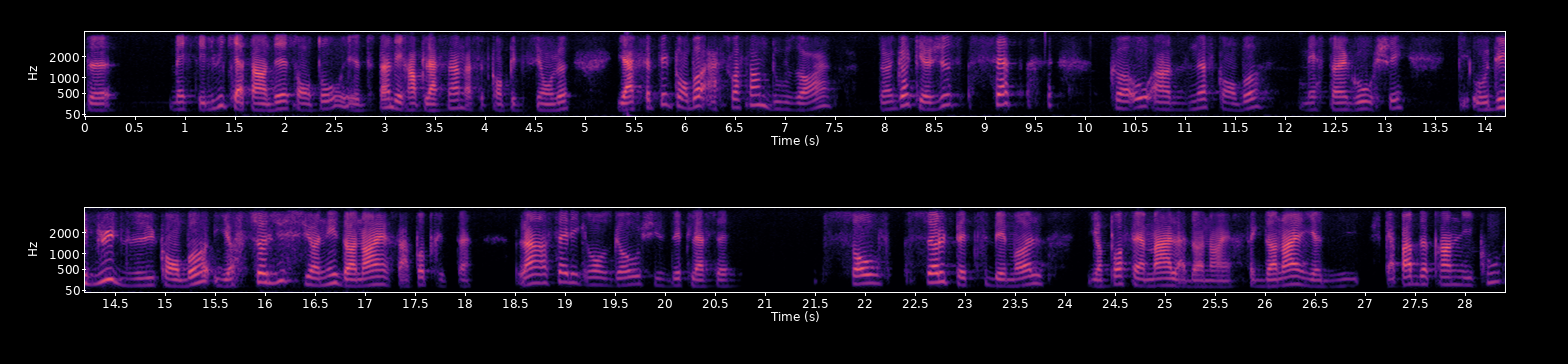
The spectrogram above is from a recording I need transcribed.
de. Mais c'est lui qui attendait son tour. Il y a tout le temps des remplaçants dans cette compétition-là. Il a accepté le combat à 72 heures. C'est un gars qui a juste 7 KO en 19 combats, mais c'est un gaucher. au début du combat, il a solutionné d'honneur, ça n'a pas pris de temps. Lançait les grosses gauches, il se déplaçait. Sauf, seul petit bémol, il n'a pas fait mal à Donner. Fait que Donner, il a dit, je suis capable de prendre les coups,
